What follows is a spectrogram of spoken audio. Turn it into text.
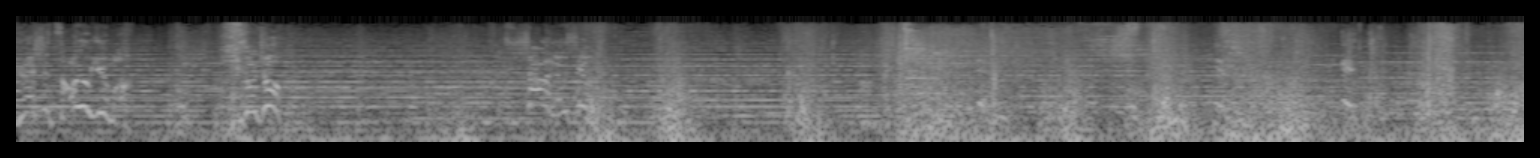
原来是早有预谋，李庄周，快去杀了流星。っ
